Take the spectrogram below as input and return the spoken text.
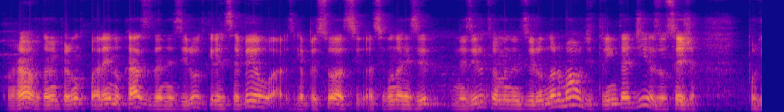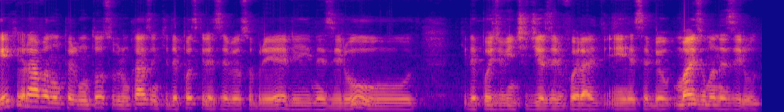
Então, Rava também pergunta para ele no caso da Nezirut que ele recebeu, que a pessoa, a segunda Nezirut foi uma Nezirut normal de 30 dias, ou seja, por que que o Rava não perguntou sobre um caso em que depois que ele recebeu sobre ele Nezirut que depois de 20 dias ele foi lá e recebeu mais uma Nezirut.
